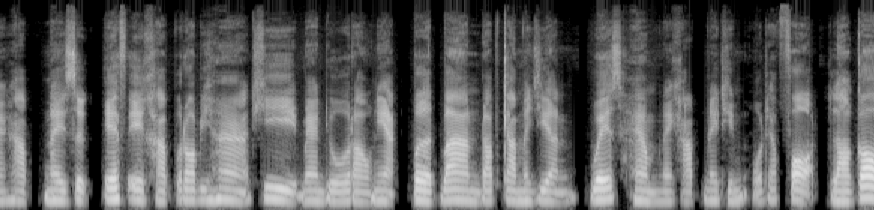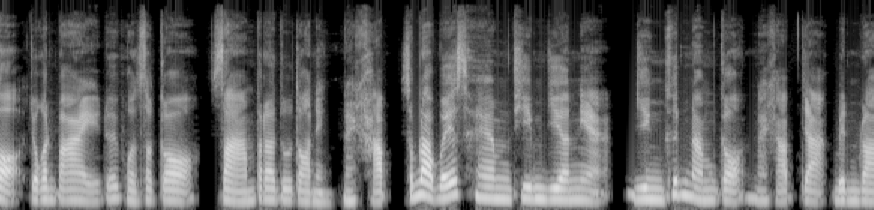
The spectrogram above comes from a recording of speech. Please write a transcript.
นะครับ ในศึก FA ครับรอบที่ 5 ที่แมนยูเราเนี่ย เปิดบ้านรับการมาเยือน เวสต์แฮมนะครับในถิ่นโอทัฟฟอร์ดแล้วก็จบกันไปด้วยผลสกอร์ 3 ประตูต่อหนึ่งนะครับสำหรับเวสต์แฮมทีมเยือนเนี่ยยิงขึ้นนำก่อนนะครับจากเบนรา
